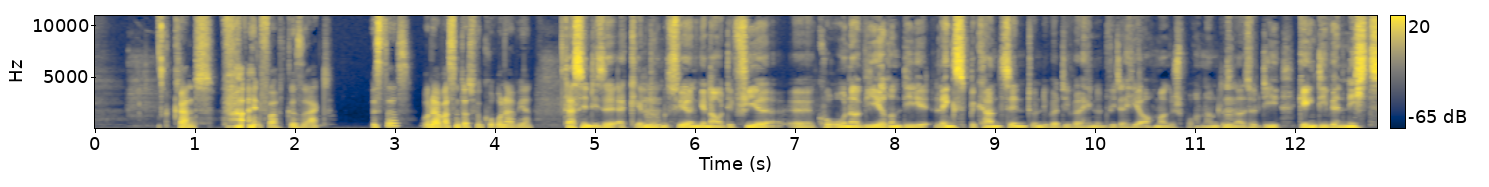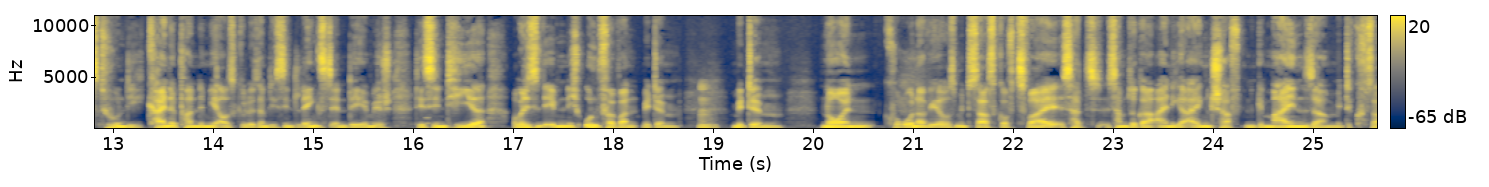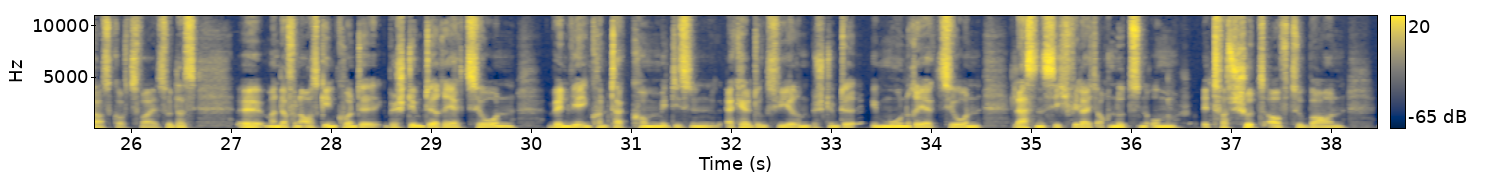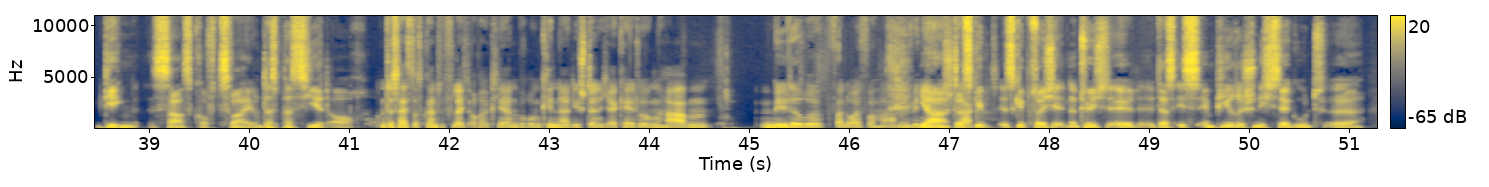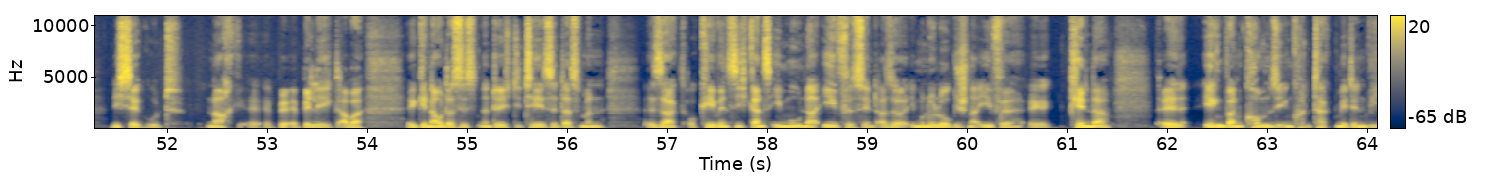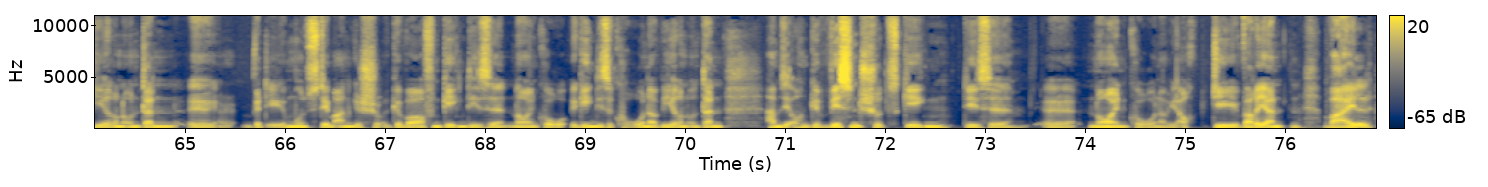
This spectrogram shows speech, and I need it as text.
Ganz vereinfacht gesagt. Ist das? Oder was sind das für Coronaviren? Das sind diese Erkältungsviren, mhm. genau, die vier äh, Coronaviren, die längst bekannt sind und über die wir hin und wieder hier auch mal gesprochen haben. Das mhm. sind also die, gegen die wir nichts tun, die keine Pandemie ausgelöst haben, die sind längst endemisch, die sind hier, aber die sind eben nicht unverwandt mit dem, mhm. mit dem neuen Coronavirus mit SARS-CoV-2. Es hat, es haben sogar einige Eigenschaften gemeinsam mit SARS-CoV-2, so dass äh, man davon ausgehen konnte, bestimmte Reaktionen, wenn wir in Kontakt kommen mit diesen Erkältungsviren, bestimmte Immunreaktionen lassen sich vielleicht auch nutzen, um etwas Schutz aufzubauen gegen SARS-CoV-2. Und das passiert auch. Und das heißt, das könnte vielleicht auch erklären, warum Kinder, die ständig Erkältungen haben, mildere Verläufe haben? Ja, das gibt, es gibt solche, natürlich, äh, das ist empirisch nicht sehr gut, äh, nicht sehr gut nach äh, be belegt. Aber äh, genau das ist natürlich die These, dass man sagt, okay, wenn es nicht ganz immunnaive sind, also immunologisch naive äh, Kinder, äh, irgendwann kommen sie in Kontakt mit den Viren und dann äh, wird ihr Immunsystem angeworfen gegen diese neuen gegen diese Coronaviren und dann haben sie auch einen gewissen Schutz gegen diese äh, neuen Coronaviren, auch die Varianten, weil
